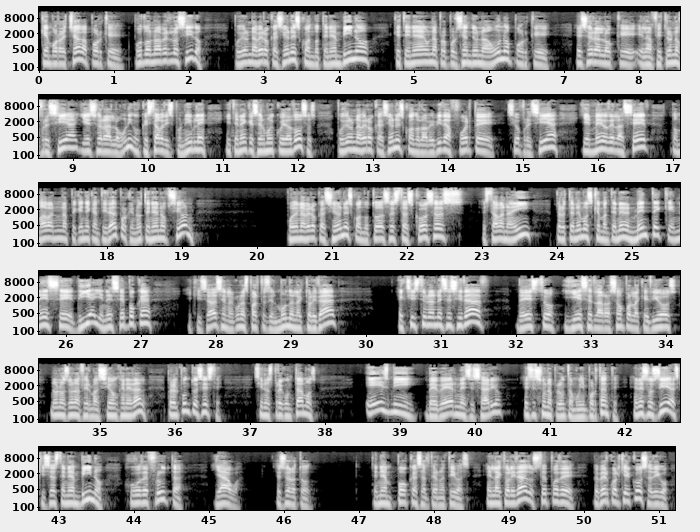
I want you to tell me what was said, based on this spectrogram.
que emborrachaba porque pudo no haberlo sido. Pudieron haber ocasiones cuando tenían vino que tenía una proporción de uno a uno porque eso era lo que el anfitrión ofrecía y eso era lo único que estaba disponible y tenían que ser muy cuidadosos. Pudieron haber ocasiones cuando la bebida fuerte se ofrecía y en medio de la sed tomaban una pequeña cantidad porque no tenían opción. Pueden haber ocasiones cuando todas estas cosas estaban ahí, pero tenemos que mantener en mente que en ese día y en esa época, y quizás en algunas partes del mundo en la actualidad, existe una necesidad de esto y esa es la razón por la que Dios no nos da una afirmación general. Pero el punto es este. Si nos preguntamos, ¿es mi beber necesario? Esa es una pregunta muy importante. En esos días quizás tenían vino, jugo de fruta y agua. Eso era todo. Tenían pocas alternativas. En la actualidad usted puede beber cualquier cosa. Digo,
